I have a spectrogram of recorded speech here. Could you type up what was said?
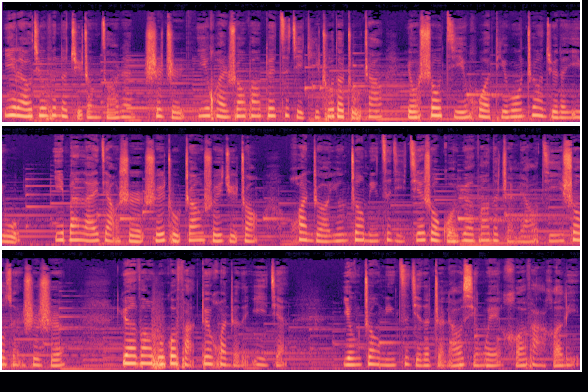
医疗纠纷的举证责任是指医患双方对自己提出的主张有收集或提供证据的义务。一般来讲是谁主张谁举证。患者应证明自己接受过院方的诊疗及受损事实。院方如果反对患者的意见，应证明自己的诊疗行为合法合理。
